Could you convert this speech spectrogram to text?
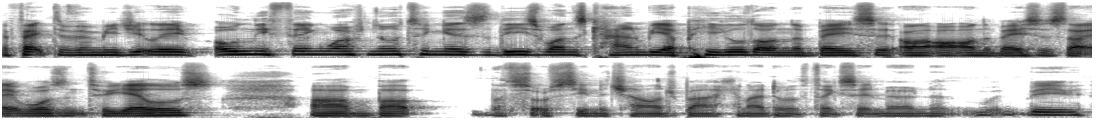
effective immediately. Only thing worth noting is these ones can be appealed on the basis on, on the basis that it wasn't two yellows. Um, but I've sort of seen the challenge back, and I don't think St Mirren would be,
